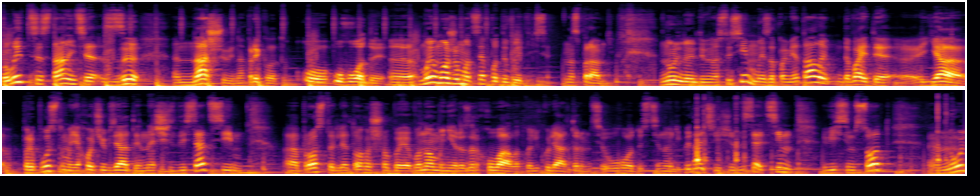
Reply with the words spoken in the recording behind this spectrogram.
Коли це станеться з нашою, наприклад, угодою, е, ми можемо це подивитися. Насправді 0,097 ми запам'ятали. Давайте е, я припустимо, я хочу взяти на 67, е, просто для того, щоб воно мені розрахувало калькулятором цю угоду з ціною ліквідації. 67 800 е, 0,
